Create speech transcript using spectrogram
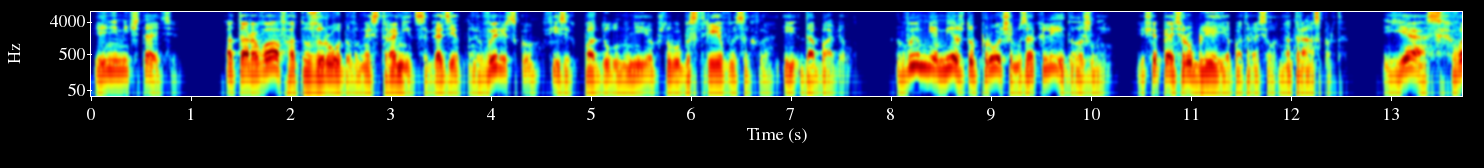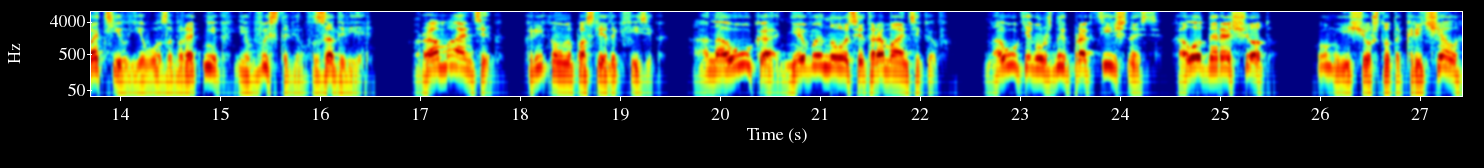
«И не мечтайте. Оторвав от изуродованной страницы газетную вырезку, физик подул на нее, чтобы быстрее высохло, и добавил. «Вы мне, между прочим, за клей должны. Еще пять рублей я потратил на транспорт». Я схватил его за воротник и выставил за дверь. «Романтик!» — крикнул напоследок физик. «А наука не выносит романтиков. Науке нужны практичность, холодный расчет». Он еще что-то кричал,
